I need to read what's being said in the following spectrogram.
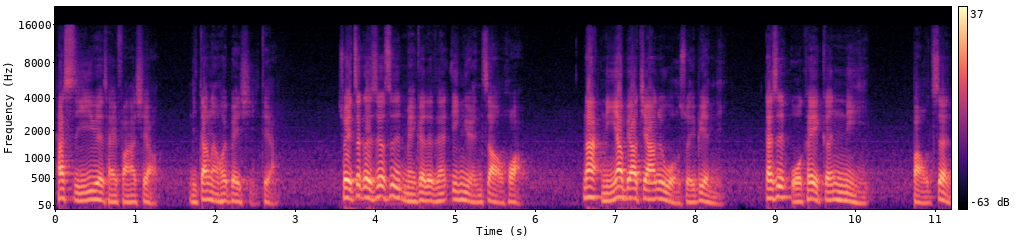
它十一月才发酵，你当然会被洗掉。所以这个就是每个人的因缘造化。那你要不要加入我？随便你，但是我可以跟你保证。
